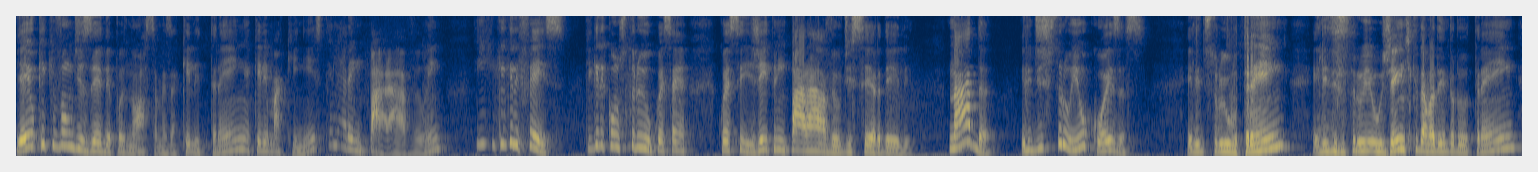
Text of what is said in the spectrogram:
E aí o que, que vão dizer depois? Nossa, mas aquele trem, aquele maquinista, ele era imparável, hein? E o que, que ele fez? O que, que ele construiu com, essa, com esse jeito imparável de ser dele? Nada. Ele destruiu coisas. Ele destruiu o trem, ele destruiu gente que estava dentro do trem.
